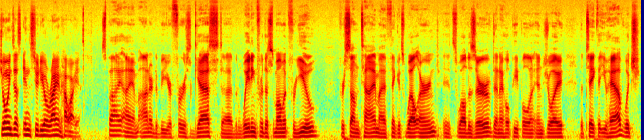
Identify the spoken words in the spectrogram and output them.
joins us in studio. Ryan, how are you? Spy, I am honored to be your first guest. Uh, I've been waiting for this moment for you for some time. I think it's well earned, it's well deserved, and I hope people enjoy the take that you have, which,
